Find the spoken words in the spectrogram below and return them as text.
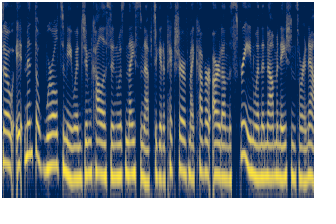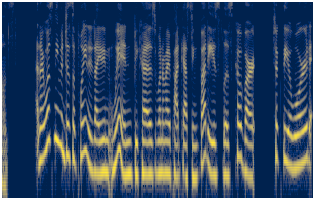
So it meant the world to me when Jim Collison was nice enough to get a picture of my cover art on the screen when the nominations were announced. And I wasn't even disappointed I didn't win because one of my podcasting buddies, Liz Covart, took the award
